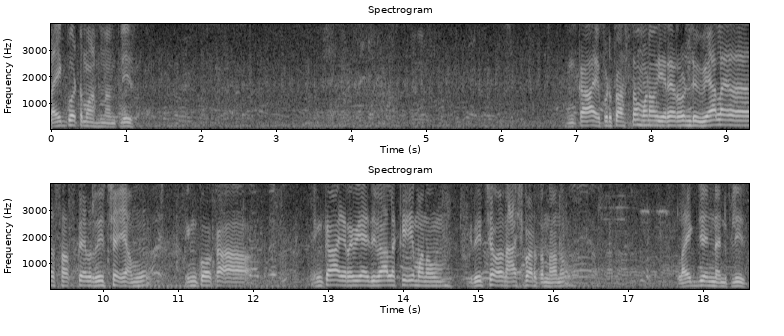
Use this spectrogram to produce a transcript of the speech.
లైక్ కొట్టమంటున్నాను ప్లీజ్ ఇంకా ఇప్పుడు ప్రస్తుతం మనం ఇరవై రెండు వేల సబ్స్క్రైబర్ రీచ్ అయ్యాము. ఇంకొక ఇంకా ఇరవై ఐదు వేలకి మనం రీచ్ అవ్వాలని ఆశపడుతున్నాను. లైక్ చేయండి అండి ప్లీజ్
